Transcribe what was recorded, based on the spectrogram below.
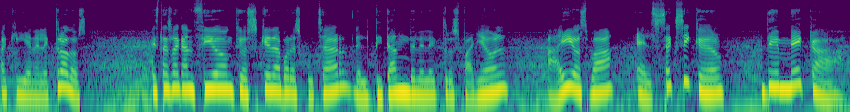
aquí en Electrodos. Esta es la canción que os queda por escuchar del titán del electro español. Ahí os va el Sexy Girl de Mecha.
